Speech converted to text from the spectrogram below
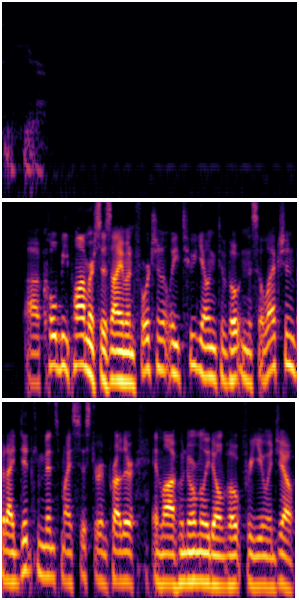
see here. Uh, Colby Palmer says, I am unfortunately too young to vote in this election, but I did convince my sister and brother in law who normally don't vote for you and Jo.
